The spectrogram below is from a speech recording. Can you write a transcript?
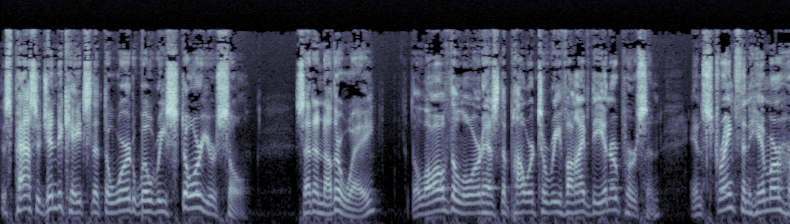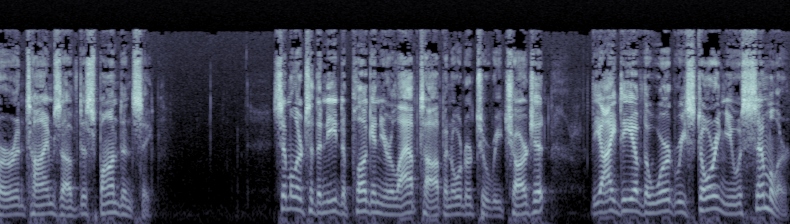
This passage indicates that the word will restore your soul. Said another way, the law of the Lord has the power to revive the inner person and strengthen him or her in times of despondency. Similar to the need to plug in your laptop in order to recharge it, the idea of the word restoring you is similar.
